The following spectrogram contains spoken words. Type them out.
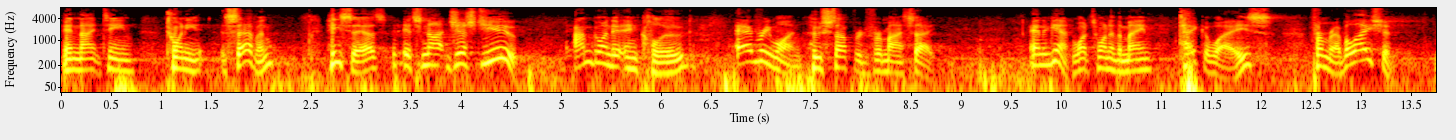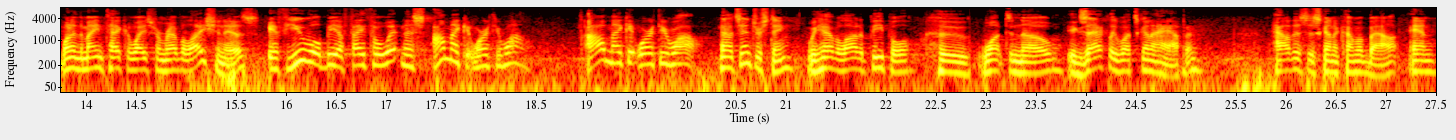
in 1927, he says, "It's not just you. I'm going to include everyone who suffered for my sake." And again, what's one of the main takeaways from Revelation? One of the main takeaways from Revelation is if you will be a faithful witness, I'll make it worth your while. I'll make it worth your while. Now it's interesting. We have a lot of people who want to know exactly what's going to happen, how this is going to come about, and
